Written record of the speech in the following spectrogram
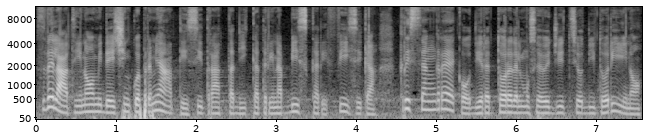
Svelati i nomi dei cinque premiati, si tratta di Caterina Biscari, fisica, Cristian Greco, direttore del Museo Egizio di Torino,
